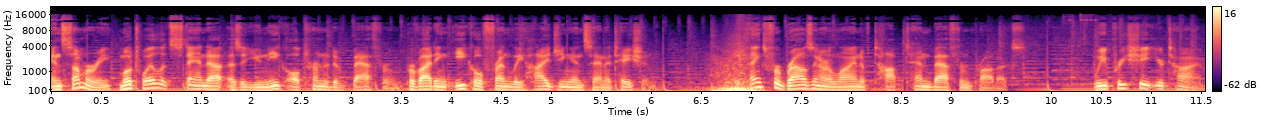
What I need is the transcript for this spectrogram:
In summary, MoToilets stand out as a unique alternative bathroom, providing eco-friendly hygiene and sanitation. Thanks for browsing our line of top 10 bathroom products. We appreciate your time.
